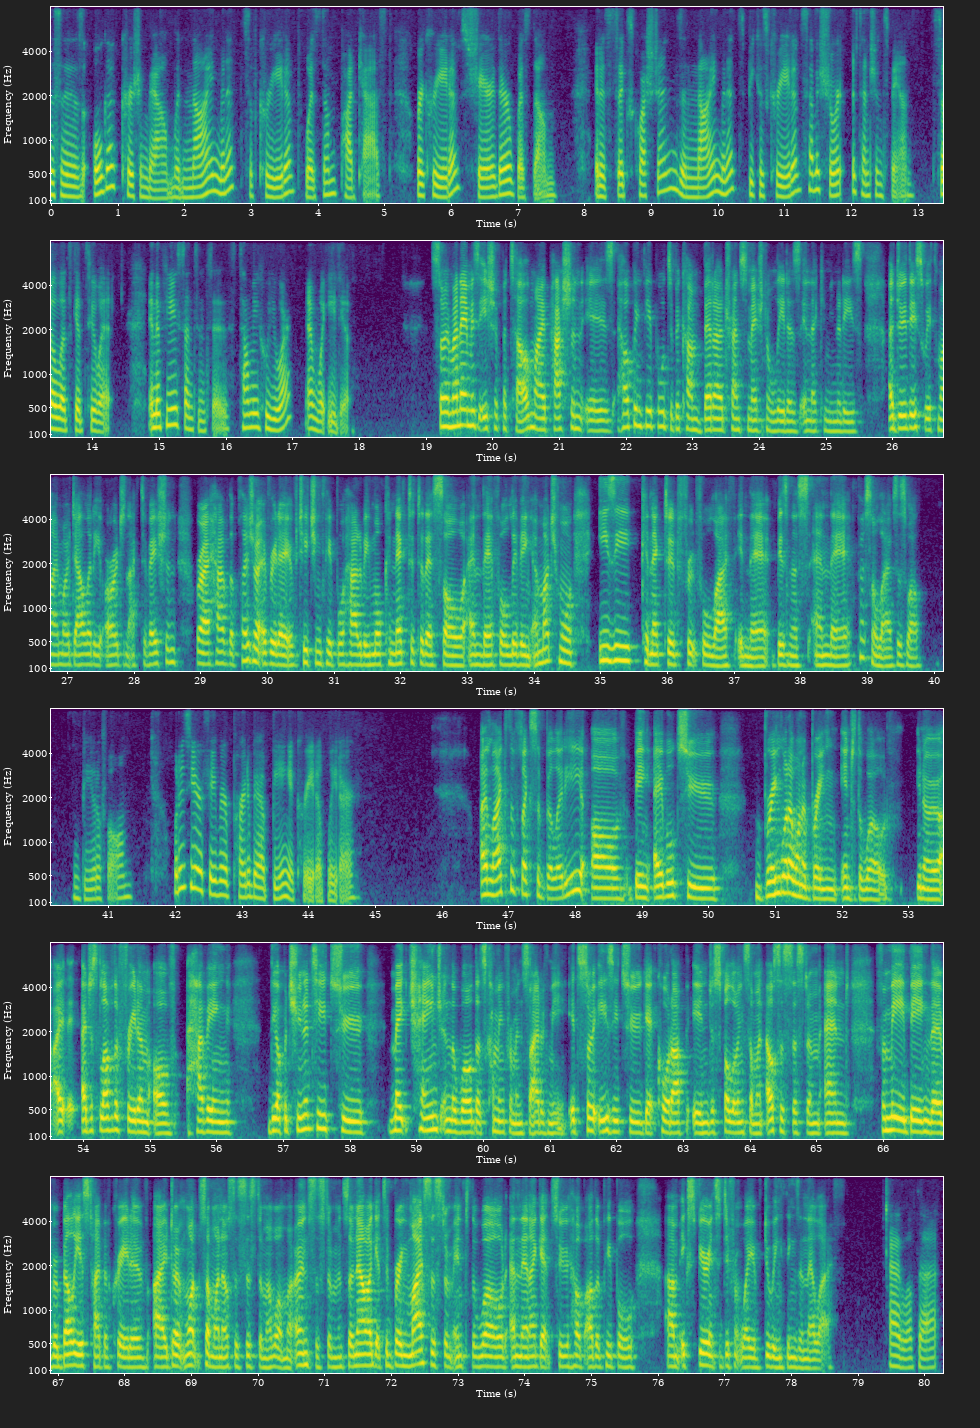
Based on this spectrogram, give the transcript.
This is Olga Kirschenbaum with Nine Minutes of Creative Wisdom podcast, where creatives share their wisdom. It is six questions in nine minutes because creatives have a short attention span. So let's get to it. In a few sentences, tell me who you are and what you do. So, my name is Eesha Patel. My passion is helping people to become better transformational leaders in their communities. I do this with my modality Origin Activation, where I have the pleasure every day of teaching people how to be more connected to their soul and therefore living a much more easy, connected, fruitful life in their business and their personal lives as well. Beautiful. What is your favorite part about being a creative leader? I like the flexibility of being able to bring what I want to bring into the world. You know, I, I just love the freedom of having the opportunity to make change in the world that's coming from inside of me. It's so easy to get caught up in just following someone else's system. And for me, being the rebellious type of creative, I don't want someone else's system. I want my own system. And so now I get to bring my system into the world and then I get to help other people um, experience a different way of doing things in their life. I love that.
